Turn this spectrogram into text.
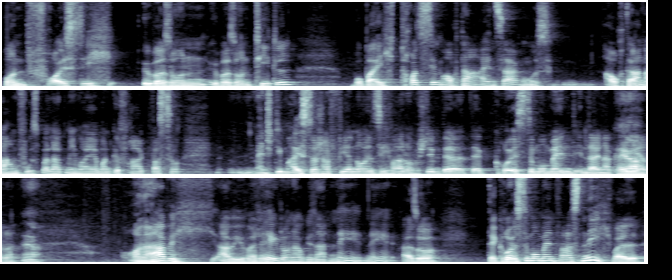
und freust dich über so einen, über so einen Titel. Wobei ich trotzdem auch da eins sagen muss auch da nach dem Fußball hat mich mal jemand gefragt, was so, Mensch, die Meisterschaft 94 war doch bestimmt der, der größte Moment in deiner Karriere. Ja, ja. Und dann habe ich, hab ich überlegt und habe gesagt, nee, nee, also der größte Moment war es nicht, weil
